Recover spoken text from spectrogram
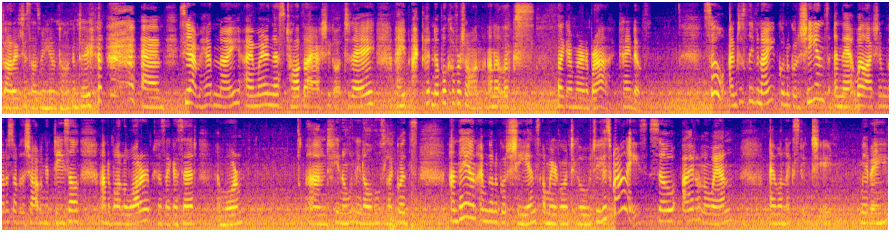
Daddy just asked me who I'm talking to. um, so yeah, I'm heading now. I'm wearing this top that I actually got today. I, I put nipple covers on and it looks like I'm wearing a bra, kind of. So I'm just leaving out, gonna go to Shane's and then, well actually I'm gonna stop at the shop and get diesel and a bottle of water because like I said, I'm warm. and you know need all those liquids and then I'm gonna go to Shane's and we're going to go to his granny's so I don't know when I will next speak to you maybe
